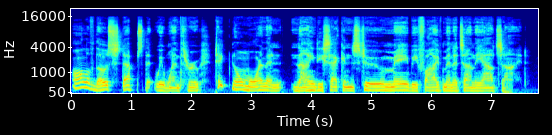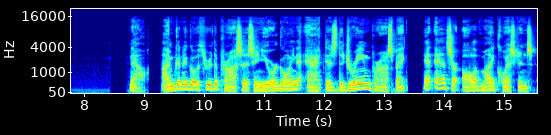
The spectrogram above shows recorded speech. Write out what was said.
all of those steps that we went through take no more than 90 seconds to maybe five minutes on the outside. Now, I'm going to go through the process and you're going to act as the dream prospect and answer all of my questions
